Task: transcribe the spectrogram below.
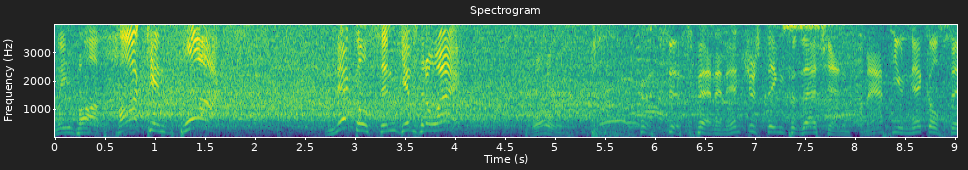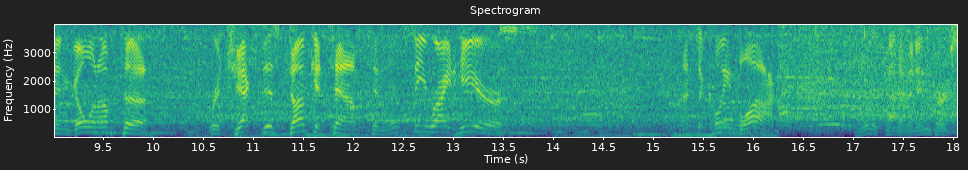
Leave off. Hawkins blocked. Nicholson gives it away. Whoa. this has been an interesting possession. Matthew Nicholson going up to reject this dunk attempt, and we'll see right here. That's a clean block. Really kind of an inverse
